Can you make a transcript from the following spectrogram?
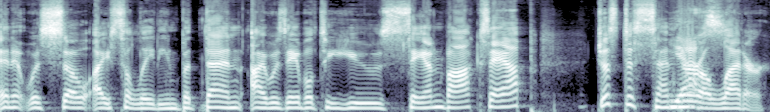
and it was so isolating. But then I was able to use Sandboxx app just to send her a letter.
